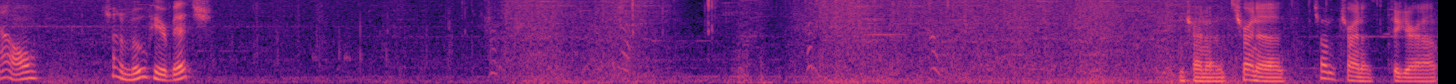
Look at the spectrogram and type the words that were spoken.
Ow. Trying to move here, bitch. I'm trying to, trying to, I'm trying to figure out.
